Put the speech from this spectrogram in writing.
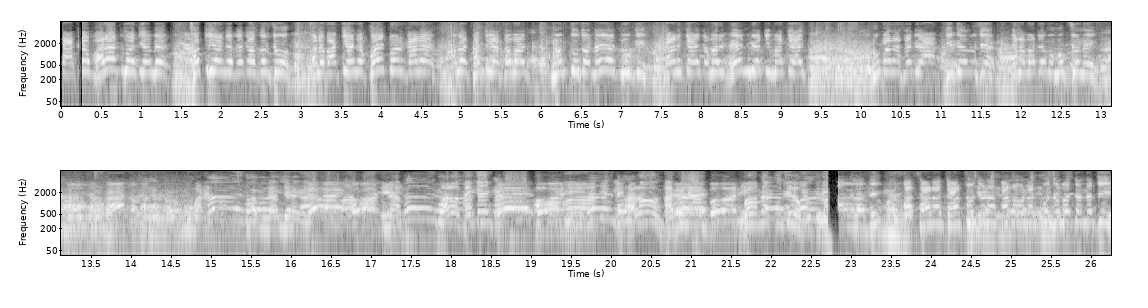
આખા ભારતમાંથી અમે ક્ષત્રિયને ભેગા કરશું. અને બાકી એને કોઈ પણ કાલે અમે ક્ષત્રિય સમાજ નમતું તો નહીં કારણ કે આજ અમારી બેન બેટી માટે આજ રૂપાલા સાહેબે આ કીધેલું છે. એના માટે અમે મૂકશું નહીં. નામ જણાવી હાલો થઈ ગઈ? હાલો આપનું નામ? હમણાં પૂછી લો પૂછી લો. આવેલા છે આ સાડા ચારસો જણા કાલો રાજપૂત સમાજના નથી.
